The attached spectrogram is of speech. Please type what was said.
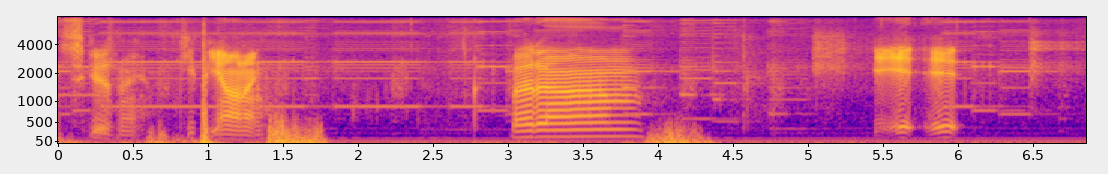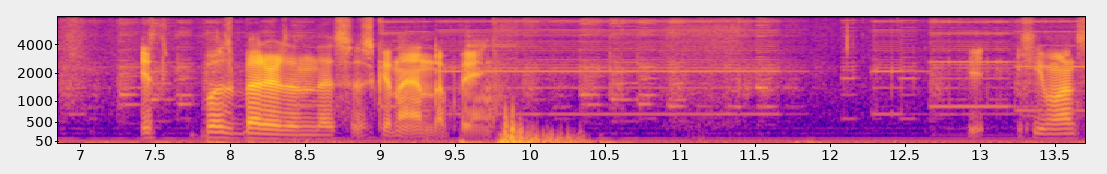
Excuse me. Keep yawning. But um, it it it was better than this is gonna end up being. He, wants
